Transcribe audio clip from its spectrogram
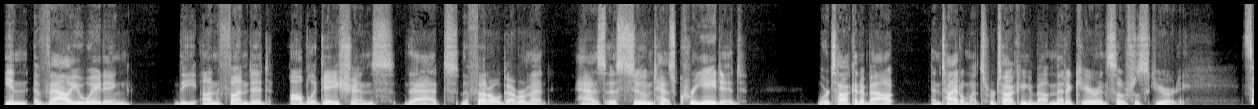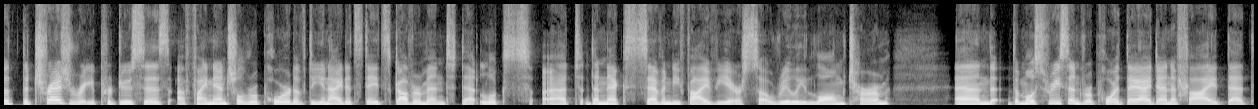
in evaluating the unfunded obligations that the federal government has assumed has created, we're talking about entitlements. We're talking about Medicare and Social Security. So, the Treasury produces a financial report of the United States government that looks at the next 75 years, so really long term. And the most recent report, they identified that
